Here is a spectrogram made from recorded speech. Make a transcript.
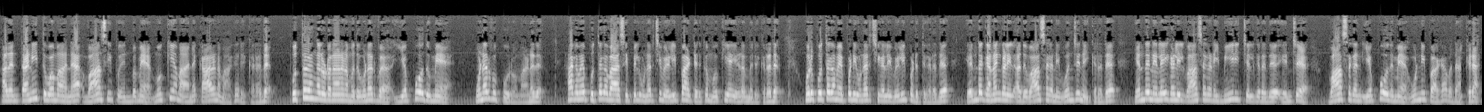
அதன் தனித்துவமான வாசிப்பு என்பமே முக்கியமான காரணமாக இருக்கிறது. புத்தகங்களுடனான நமது உணர்வு எப்போதுமே உணர்வு பூர்வமானது ஆகவே புத்தக வாசிப்பில் உணர்ச்சி வெளிப்பாட்டிற்கு முக்கிய இடம் இருக்கிறது. ஒரு புத்தகம் எப்படி உணர்ச்சிகளை வெளிப்படுத்துகிறது எந்த கணங்களில் அது வாசகனை ஒன்றிணைக்கிறது எந்த நிலைகளில் வாசகனை மீறிச் செல்கிறது என்று வாசகன் எப்போதுமே உன்னிப்பாக அவதானிக்கிறான்.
